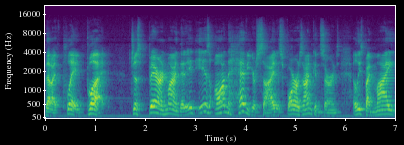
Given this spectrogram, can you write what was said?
that I've played. But just bear in mind that it is on the heavier side as far as I'm concerned, at least by my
